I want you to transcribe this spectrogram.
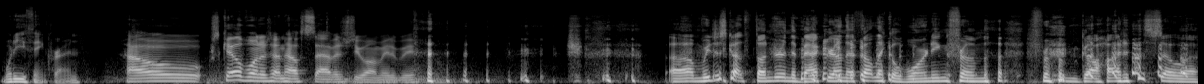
What do you think, Ryan? How scale of one to ten? How savage do you want me to be? Um, we just got thunder in the background that felt like a warning from from God. So uh,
